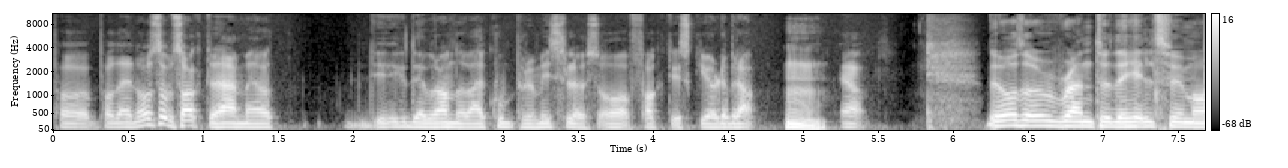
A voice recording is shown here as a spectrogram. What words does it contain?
på, på den. Og som sagt, det her med at det går an å være kompromissløs og faktisk gjøre det bra. Ja. Du, så Run to the Hills, vi må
